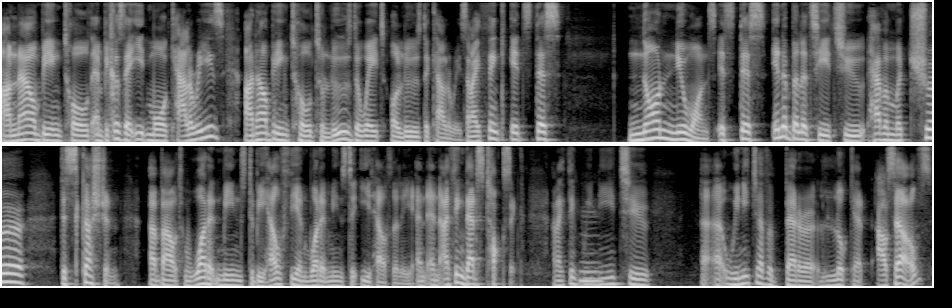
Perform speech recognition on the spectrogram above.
are now being told and because they eat more calories are now being told to lose the weight or lose the calories and i think it's this non-nuance it's this inability to have a mature discussion about what it means to be healthy and what it means to eat healthily and and i think that's toxic and i think mm. we need to uh, uh, we need to have a better look at ourselves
